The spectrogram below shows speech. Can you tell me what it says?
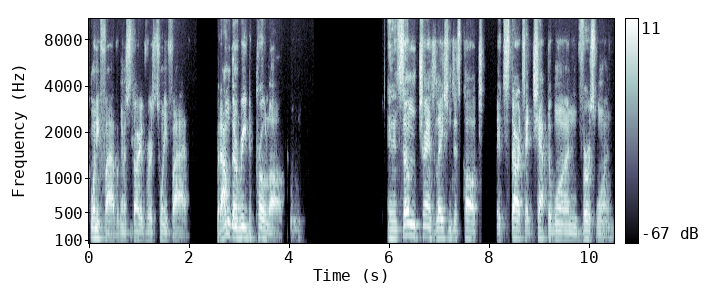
25. We're going to start at verse 25. But I'm going to read the prologue. And in some translations, it's called, it starts at chapter one, verse one.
